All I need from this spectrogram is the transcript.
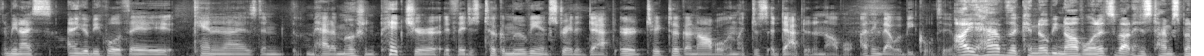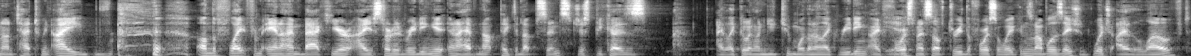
It'd be nice. I think it'd be cool if they canonized and had a motion picture. If they just took a movie and straight adapt or t- took a novel and like just adapted a novel. I think that would be cool too. I have the Kenobi novel, and it's about his time spent on Tatooine. I, on the flight from Anaheim back here, I started reading it, and I have not picked it up since, just because I like going on YouTube more than I like reading. I forced myself to read the Force Awakens novelization, which I loved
